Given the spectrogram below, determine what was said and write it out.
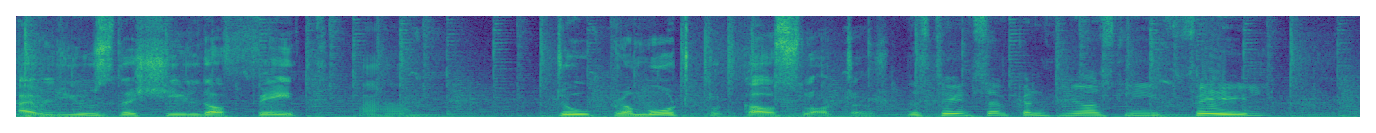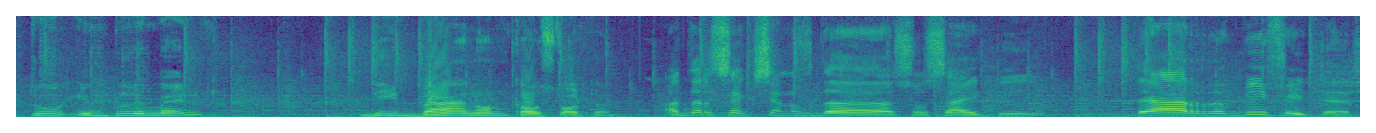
I will use the shield of faith to promote cow slaughter. The states have continuously failed to implement the ban on cow slaughter. Other section of the society, they are beef eaters.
